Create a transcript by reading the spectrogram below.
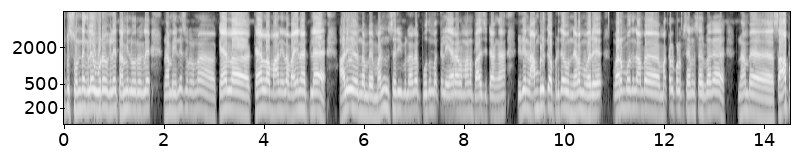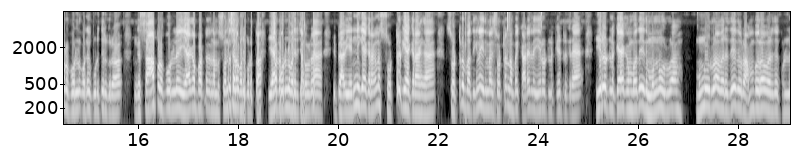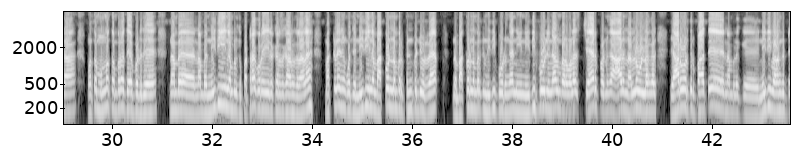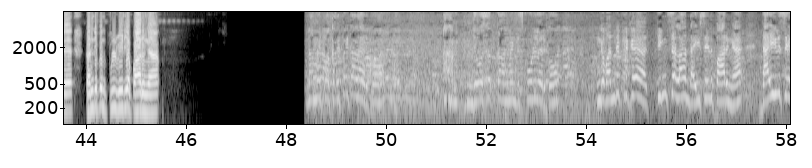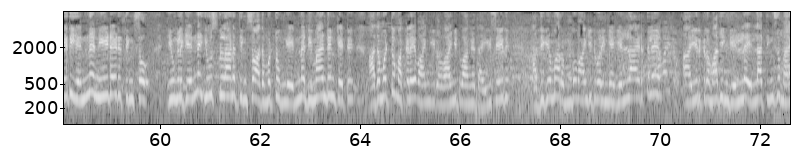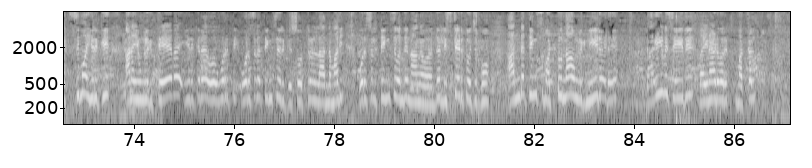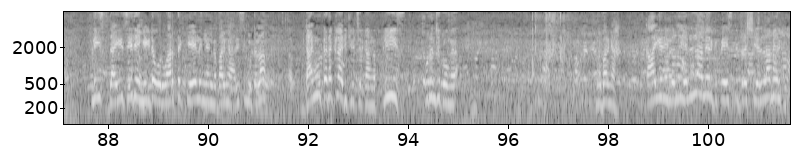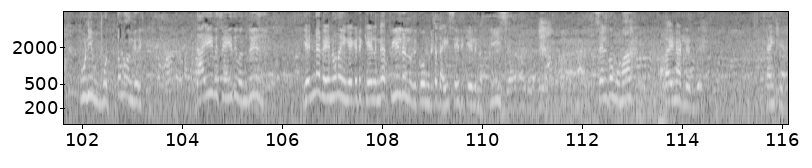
இப்போ சொந்தங்களே உறவுகளே தமிழ் உறவுகளே நம்ம என்ன சொல்றோம்னா கேரளா கேரளா மாநிலம் வயநாட்டில் அழி நம்ம மண் சரிவுனால பொதுமக்கள் ஏராளமான பாதிச்சிட்டாங்க. இதே நம்மளுக்கு அப்படிதான் ஒரு நிலைமை வரும் வரும்போது நம்ம மக்கள் பழப்பு சேனல் சார்பாக நம்ம சாப்பிட்ற பொருள் கொண்டு போய் கொடுத்துருக்குறோம். இங்கே சாப்பிட்ற பொருள் ஏகப்பட்டது நம்ம சொந்த செலவு கொண்டு கொடுத்தோம். ஏகப்பட்ட பொருள் வந்துருச்சு சொல்கிறேன் இப்போ அது என்ன கேட்குறாங்கன்னா சொட்டர் கேட்குறாங்க சொட்டர் பார்த்தீங்கன்னா இது மாதிரி சொட்டர் நான் போய் கடையில் ஈரோட்டில் கேட்டிருக்கிறேன். ஈரோட்டில் கேட்கும்போது இது முந்நூறுரூவா முந்நூறுரூவா வருது இது ஒரு ஐம்பது ரூபா வருது குள்ளா மொத்தம் முந்நூற்றம்பது ரூபா தேவைப்படுது. நம்ம நம்ம நிதி நம்மளுக்கு பற்றாக்குறை இருக்கிறது காரணத்தினால மக்களே எனக்கு கொஞ்சம் நிதி நம்ம அக்கௌண்ட் நம்பர் பின் பண்ணி விடுறேன். நம்ம அக்கௌண்ட் நம்பருக்கு நிதி போடுங்க. நீ நிதி போடலினாலும் பரவாயில்ல ஷேர் பண்ணுங்கள் ஆறு நல்ல உள்ளங்கள். யாரோ ஒருத்தர் பார்த்து நம்மளுக்கு நிதி வழங்கிட்டு கண்டிப்பாக இந்த ஃபுல் வீடியோ பாருங்கள் நம்ம இப்போ கல்பேட்டால இருக்கோம். ஜோசப் கான்வென்ட் ஸ்கூல்ல இருக்கோம். இங்க வந்துட்டு இருக்க திங்ஸ் எல்லாம் தயவு செய்து பாருங்க. தயவு செய்து என்ன நீடடு திங்ஸோ இவங்களுக்கு என்ன யூஸ்ஃபுல்லான திங்ஸோ அதை மட்டும் இங்க என்ன டிமாண்டுன்னு கேட்டு அதை மட்டும் மக்களே வாங்கிட்டு வாங்கிட்டு வாங்க. தயவு செய்து அதிகமா ரொம்ப வாங்கிட்டு வரீங்க எல்லா இடத்துலயும் இருக்கிற மாதிரி இங்க இல்ல. எல்லா திங்ஸும் மேக்சிமம் இருக்கு. ஆனா இவங்களுக்கு தேவை இருக்கிற ஒரு ஒரு சில திங்ஸ் இருக்கு. சொற்றல் அந்த மாதிரி ஒரு சில திங்ஸ் வந்து நாங்க வந்து லிஸ்ட் எடுத்து வச்சிருக்கோம். அந்த திங்ஸ் மட்டும்தான் உங்களுக்கு நீடடு தயவு செய்து வயநாடு வர- மக்கள் ப்ளீஸ் தயவு செய்து எங்ககிட்ட ஒரு வார்த்தை கேளுங்க. இங்க பாருங்க அரிசி மூட்டைலாம் டன் கணக்குல அடுக்கி வச்சிருக்காங்க. ப்ளீஸ் புரிஞ்சுக்கோங்க. இங்க பாருங்க காய்கறியில இருந்து எல்லாமே இருக்கு. பேஸ்ட் பிரஷ் எல்லாமே இருக்கு. துணி மொத்தமும் அங்க இருக்கு. தயவு செய்து வந்து என்ன வேணும்னு எங்க கிட்ட கேளுங்க ஃபீல்டில் இருக்கவங்ககிட்ட தயவு செய்து கேளுங்க ப்ளீஸ் செல்வம் உமா வயநாட்டுல இருந்து. தேங்க்யூ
